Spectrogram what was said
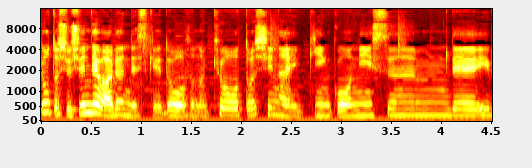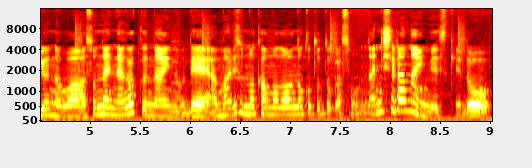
京都出身ではあるんですけどその京都市内近郊に住んでいるのはそんなに長くないのであまりその鴨川のこととかそんなに知らないんですけど、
